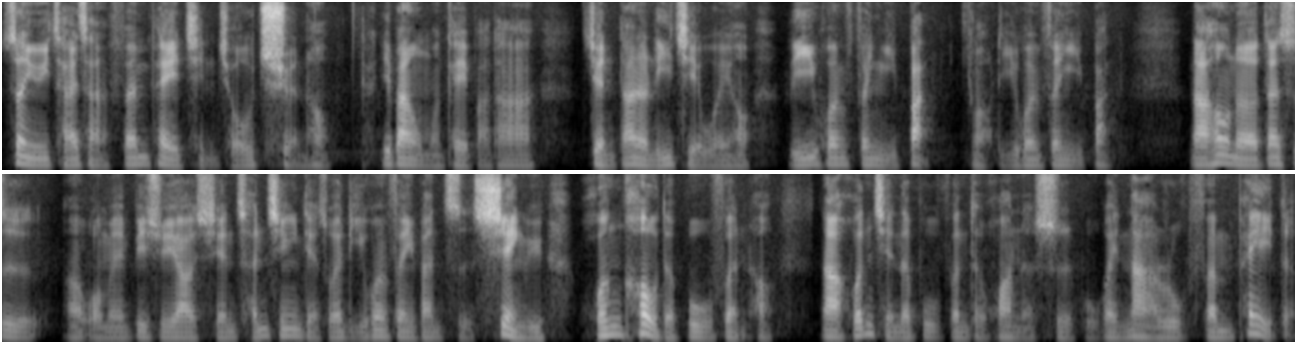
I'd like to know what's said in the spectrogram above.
剩余财产分配请求权哈。一般我们可以把它简单的理解为哈，离婚分一半哦，离婚分一半。然后呢，但是啊，我们必须要先澄清一点，所谓离婚分一半只限于婚后的部分哈。那婚前的部分的话呢，是不会纳入分配的。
